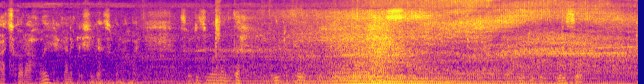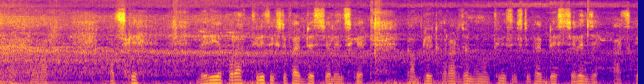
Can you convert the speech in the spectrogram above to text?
কাজ করা হয়, এখানে কৃষি কাজ করা হয়। So it is one of the beautiful beautiful প্লেসে আমার আজকে বেরিয়ে পড়া থ্রি সিক্সটি ফাইভ ডেজ চ্যালেঞ্জকে কমপ্লিট করার জন্য এবং থ্রি সিক্সটি ফাইভ ডেজ চ্যালেঞ্জে আজকে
